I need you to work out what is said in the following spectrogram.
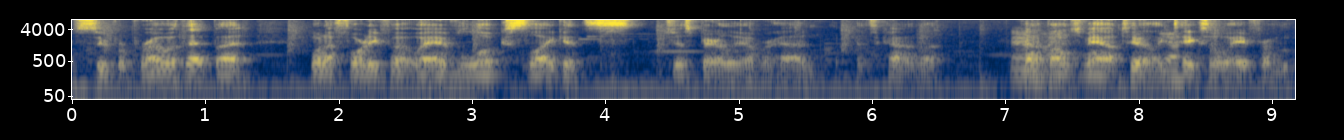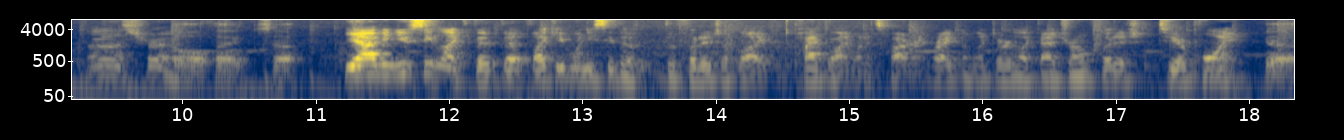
super pro with it. But when a 40 foot wave looks like it's just barely overhead, it's kind of a kind of bums me out too. Like Yeah. takes away from Oh, that's true. the whole thing. So Yeah, I mean, you've seen like the, the like even when you see the the footage of like pipeline when it's firing right in the winter, like that drone footage. To your point, yeah,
